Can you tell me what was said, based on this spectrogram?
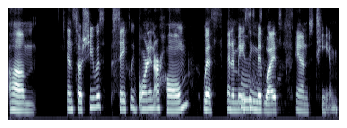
Um, and so she was safely born in our home with an amazing mm. midwife and team.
